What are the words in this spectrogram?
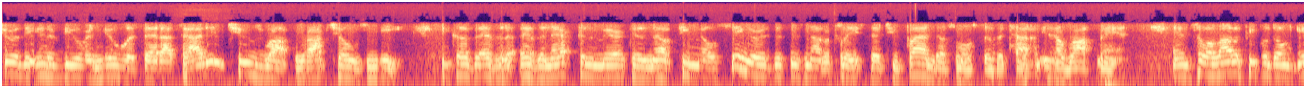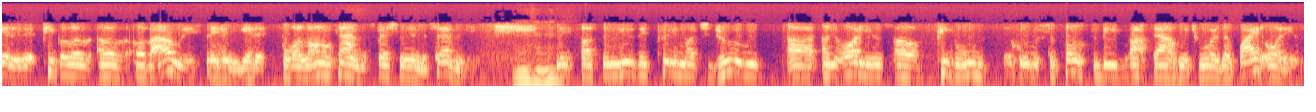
sure the interviewer knew was that I said I didn't choose rock, rock chose me. Because as, a, as an African American uh, female singer, this is not a place that you find us most of the time in a rock band. And so a lot of people don't get it. People of, of, of our race, they didn't get it for a long time, especially in the 70s, because the music pretty much drew uh, an audience of people who who were supposed to be rocked out, which was a white audience.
